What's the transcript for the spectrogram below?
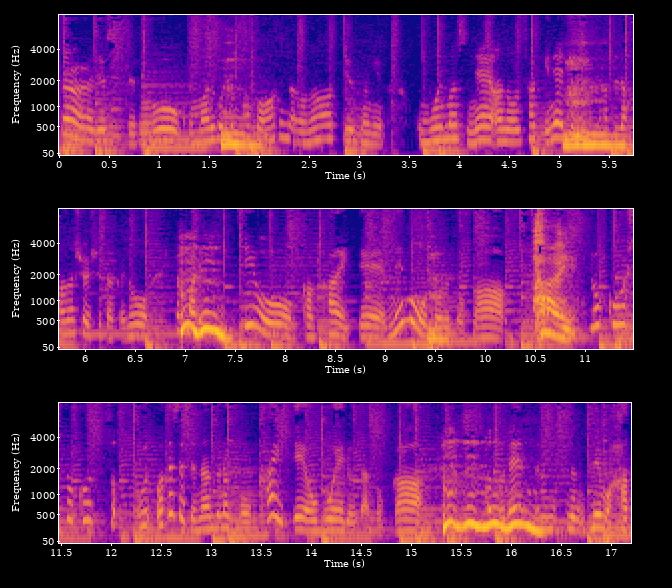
たらあれですけど、困りごと多分あるんだろうなっていうふうに思いますね。あの、さっきね、ちょっと一発で話をしてたけど、やっぱりうんうん。字を書いてメモを取るとか、はい。記憶をしとく、そ私たちなんとなくこう書いて覚えるだとか、うんうんちょっとね、うんメモ貼っ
